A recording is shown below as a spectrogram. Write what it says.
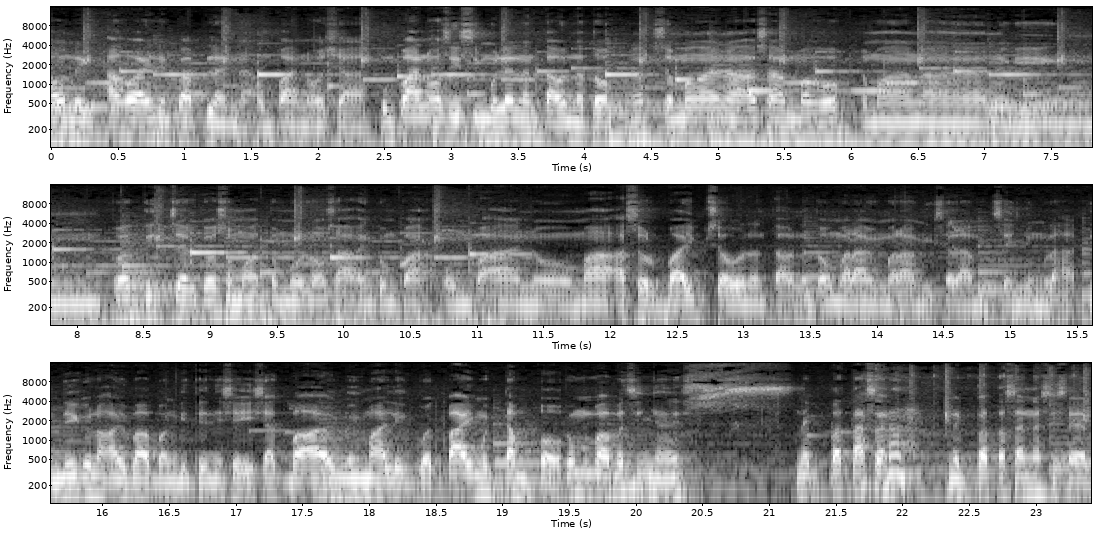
ako, nag, ako ay nagpa-plan na kung paano ko siya, kung paano ko sisimulan ng taon na to. Sa mga nakasama ko, sa mga na naging co-teacher ko sa mga tumulong sa akin kung, pa, kung paano ma-survive sa unang taon na to. Maraming maraming salamat sa inyong lahat. Hindi ko na kayo babanggitin ni sa isa at baka may maligwat pa ay magtampo. Kung mapapansin niya, nagpatasa na. Nagpatasa na si Sir.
